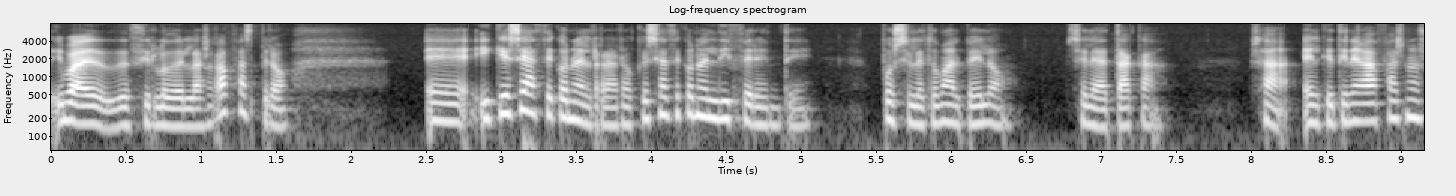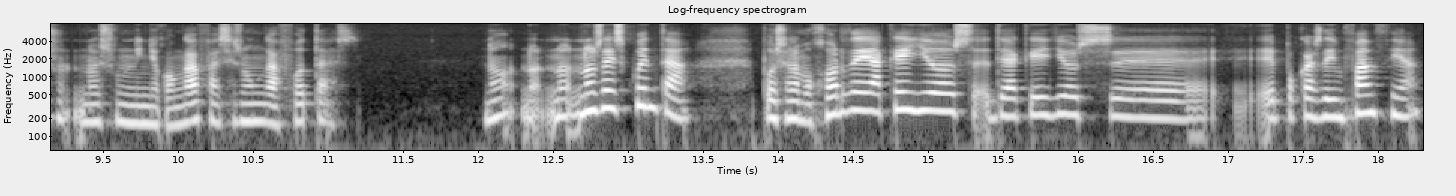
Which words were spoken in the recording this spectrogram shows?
iba a decir lo de las gafas, pero... Eh, ¿Y qué se hace con el raro? ¿Qué se hace con el diferente? Pues se le toma el pelo, se le ataca. O sea, el que tiene gafas no es, no es un niño con gafas, es un gafotas. ¿No? ¿No, no, os dais cuenta? Pues a lo mejor de aquellos, de aquellos eh, épocas de infancia,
